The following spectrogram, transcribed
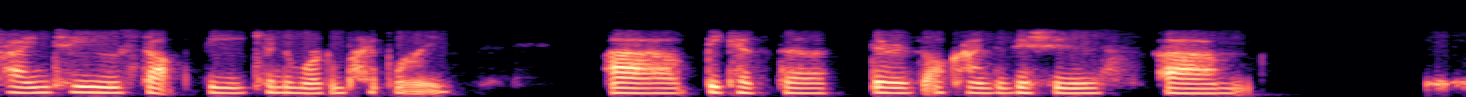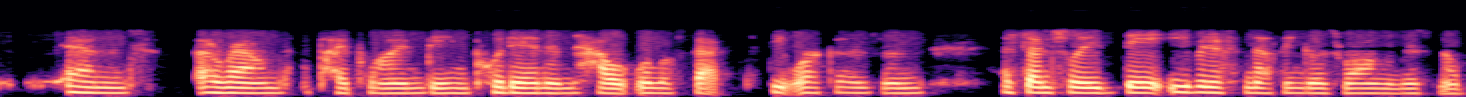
trying to stop the Kinder Morgan pipeline uh, because the there's all kinds of issues um, and around the pipeline being put in and how it will affect the orcas. And essentially they even if nothing goes wrong and there's no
